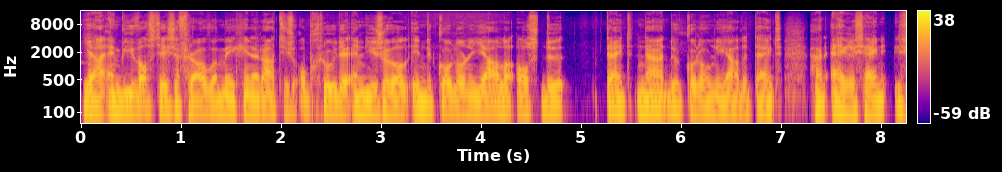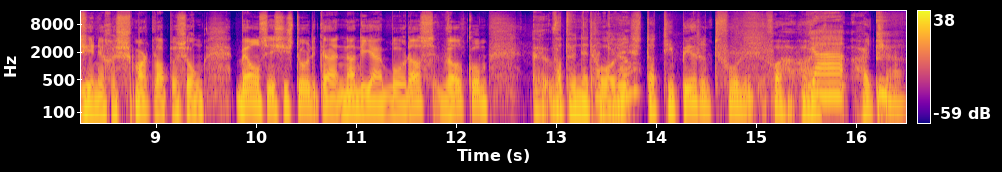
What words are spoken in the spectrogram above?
Ja, en wie was deze vrouw waarmee generaties opgroeiden... en die zowel in de koloniale als de tijd na de koloniale tijd haar eigen zijn zinnige smartlappen zong. Bij ons is historica Nadia Boras. Welkom. Uh, wat we net hoorden, is dat typerend voor, voor ja. Hadja?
